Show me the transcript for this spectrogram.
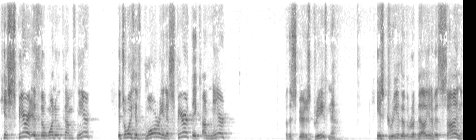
his spirit is the one who comes near. It's always his glory and his spirit they come near. But the spirit is grieved now. He's grieved of the rebellion of his son.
